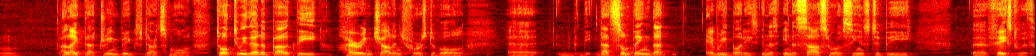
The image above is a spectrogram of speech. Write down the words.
Mm. I like that dream big, start small. Talk to me then about the hiring challenge. First of all, uh, that's something that everybody in the in the SaaS world seems to be uh, faced with,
